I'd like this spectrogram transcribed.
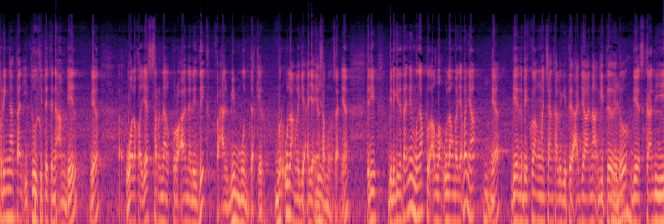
peringatan itu kita kena ambil ya walaqad yassarna al-qur'ana lidzikr fahal mim muddakir berulang lagi ayat yang yeah. sama ustaz ya jadi bila kita tanya mengapa Allah ulang banyak-banyak mm-hmm. ya dia lebih kurang macam kalau kita ajar anak kita yeah. itu dia sekali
